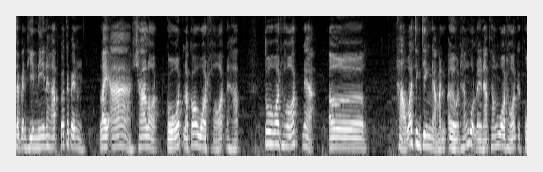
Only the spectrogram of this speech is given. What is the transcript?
จะเป็นทีมนี้นะครับ ก็จะเป็นไลอาชาร์ลอตโกดแล้วก็วอร์ทอสนะครับ ตัววอร์ทอสเนี่ยเออ ถามว่าจริงๆเนี่ยมันเออทั้งหมดเลยนะครับทั้งวอร์ทอสกับโก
